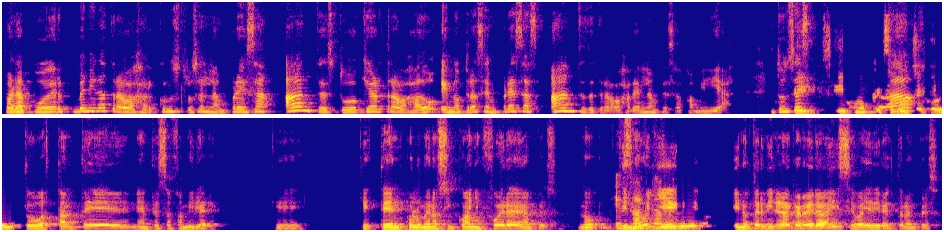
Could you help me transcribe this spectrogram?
para poder venir a trabajar con nosotros en la empresa, antes tuvo que haber trabajado en otras empresas antes de trabajar en la empresa familiar. Entonces, sí, como ese consejo lo he visto bastante en empresas familiares, que, que, estén por lo menos cinco años fuera de la empresa, no, que no llegue, que no termine la carrera y se vaya directo a la empresa.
